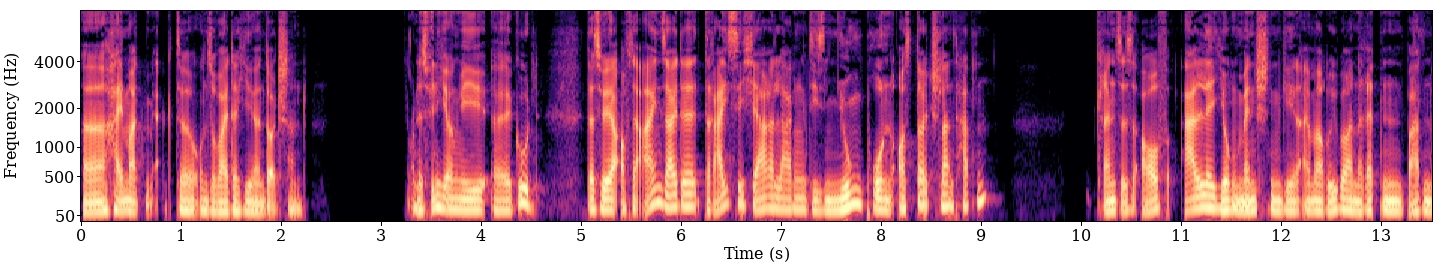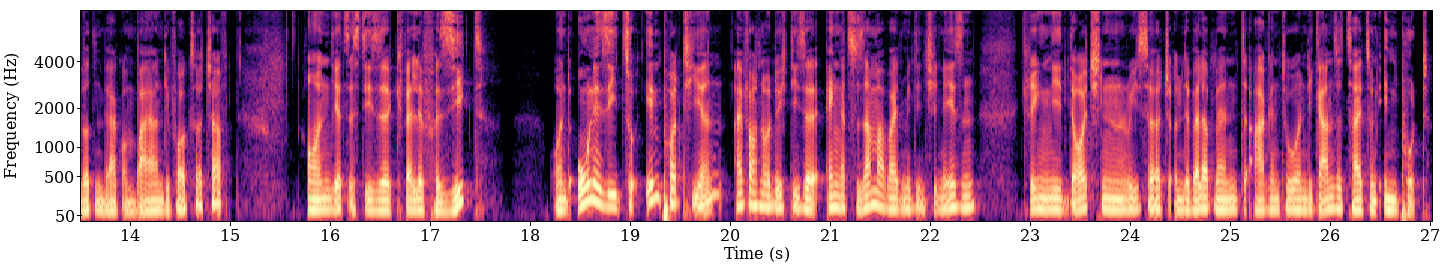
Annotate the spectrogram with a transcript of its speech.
äh, Heimatmärkte und so weiter hier in Deutschland. Und das finde ich irgendwie äh, gut, dass wir auf der einen Seite 30 Jahre lang diesen Jungbrunnen Ostdeutschland hatten. Grenze ist auf, alle jungen Menschen gehen einmal rüber und retten Baden-Württemberg und Bayern die Volkswirtschaft. Und jetzt ist diese Quelle versiegt. Und ohne sie zu importieren, einfach nur durch diese enge Zusammenarbeit mit den Chinesen, kriegen die deutschen Research und Development Agenturen die ganze Zeit so einen Input.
